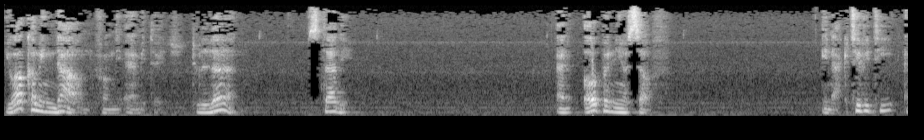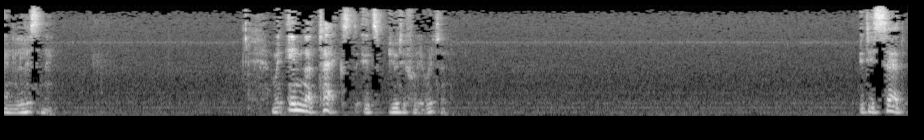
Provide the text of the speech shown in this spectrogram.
You are coming down from the Hermitage to learn, study, and open yourself in activity and listening. I mean, in the text, it's beautifully written. It is said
